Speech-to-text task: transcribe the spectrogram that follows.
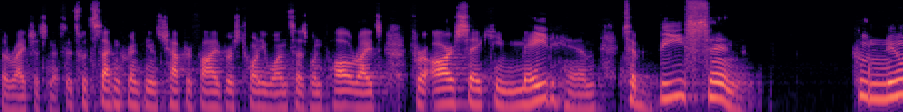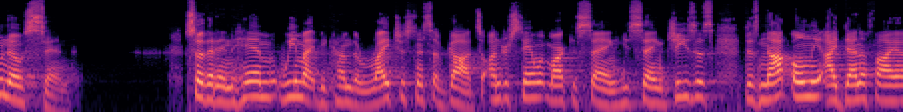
the righteousness. It's what 2 Corinthians chapter 5 verse 21 says when Paul writes, "For our sake he made him to be sin who knew no sin." So that in him we might become the righteousness of God. So understand what Mark is saying. He's saying Jesus does not only identify,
